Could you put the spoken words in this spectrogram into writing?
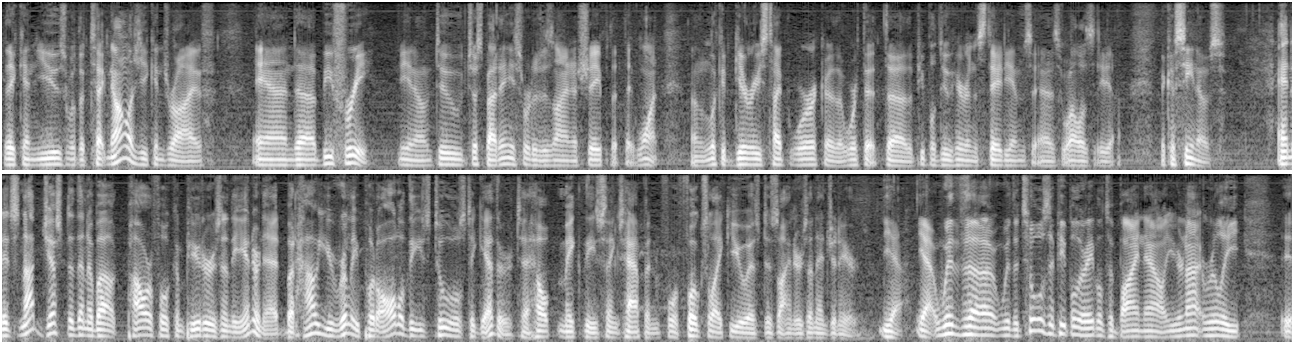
They can use what the technology can drive and uh, be free. You know, do just about any sort of design or shape that they want. Um, look at Gehry's type of work, or the work that uh, the people do here in the stadiums, as well as the, uh, the casinos. And it's not just then about powerful computers and the internet, but how you really put all of these tools together to help make these things happen for folks like you as designers and engineers. Yeah, yeah. With uh, with the tools that people are able to buy now, you're not really uh,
